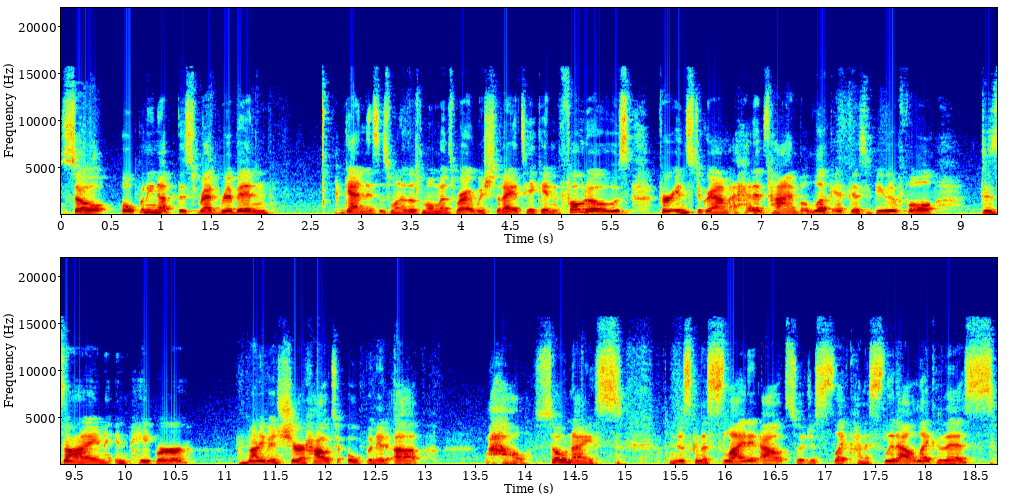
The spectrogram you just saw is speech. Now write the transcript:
So opening up this red ribbon, Again, this is one of those moments where I wish that I had taken photos for Instagram ahead of time, but look at this beautiful design in paper. I'm not even sure how to open it up. Wow, so nice. I'm just gonna slide it out so it just like kind of slid out like this.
